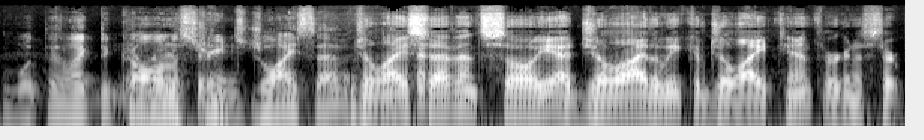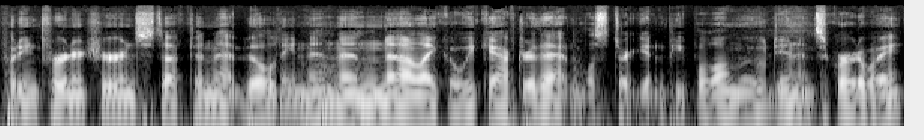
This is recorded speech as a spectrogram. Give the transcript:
What they like to call what on the is today? streets July seventh. July seventh. so yeah, July the week of July tenth, we're going to start putting furniture and stuff in that building, and then uh, like a week after that, we'll start getting people all moved in and squared away.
